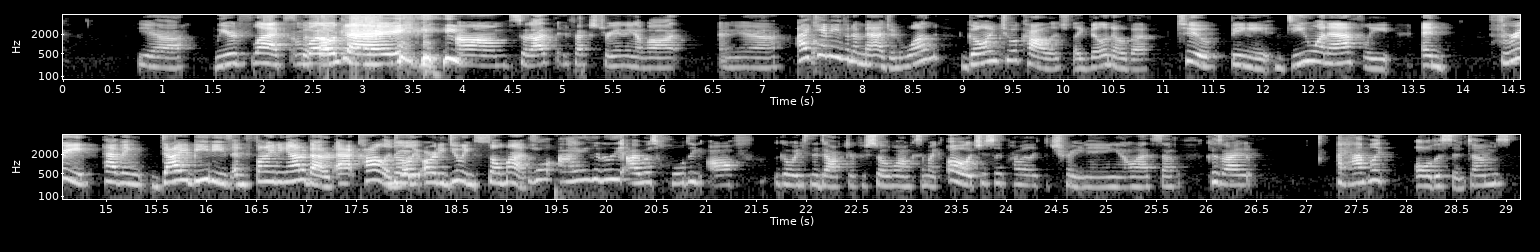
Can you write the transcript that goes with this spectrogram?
Yeah. Weird flex, but, But okay. Um, so that affects training a lot, and yeah. I can't even imagine one going to a college like Villanova, two being a D1 athlete, and three having diabetes and finding out about it at college No. while you're already doing so much. Well, I literally I was holding off going to the doctor for so long because I'm like, oh, it's just like probably like the training and all that stuff. Because I, I have like all the symptoms,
